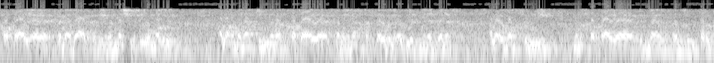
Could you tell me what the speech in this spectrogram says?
خطاياي كما بعدت بين المشرق والمغرب. اللهم نقني من الخطايا كما ينقى الثوب الابيض من الدنس. اللهم اغسلني من خطاياي بالماء والفنز والبرد.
